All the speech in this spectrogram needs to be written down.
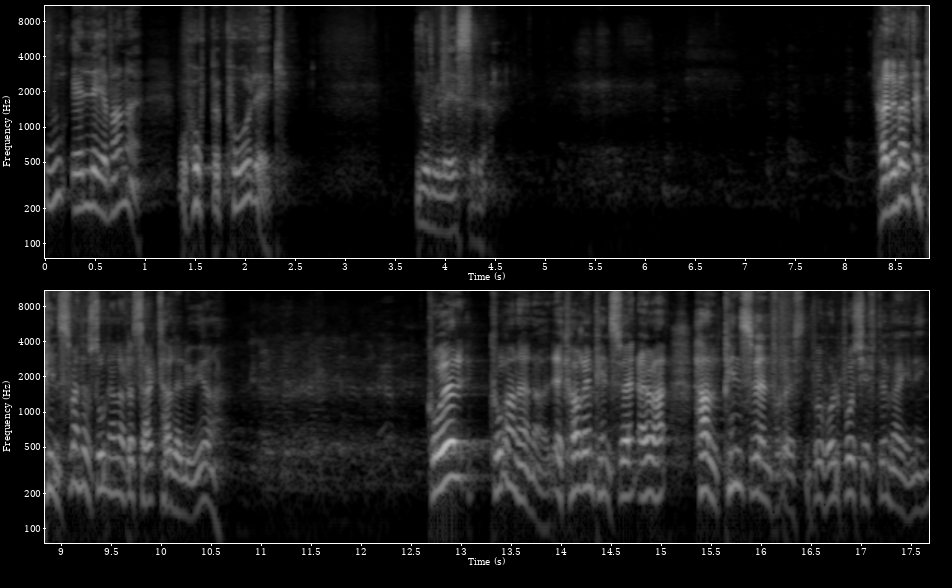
ord er levende og hoppe på deg når du leser det. Hadde det vært en pinsevenn der sto han hadde sagt halleluja. Hvor er, hvor er han henne? Jeg har en pinsevenn, halvpinsevenn forresten, for jeg holder på å skifte mening.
